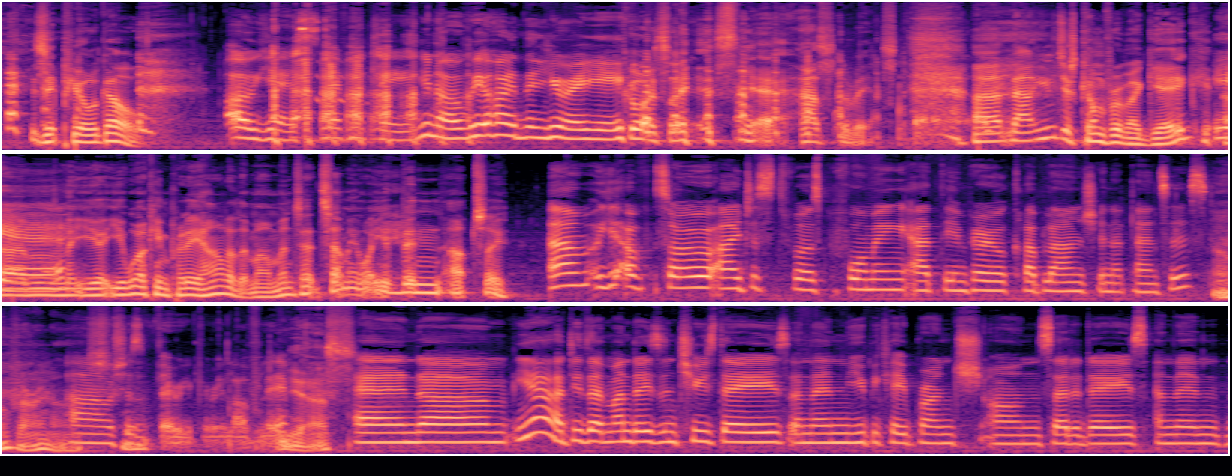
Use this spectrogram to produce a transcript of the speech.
Is it pure gold? Oh yes, definitely. You know, we are in the UAE. Of course it is. Yeah, it has to be. Uh, now, you've just come from a gig. Yeah. Um, you, are working pretty hard at the moment. Uh, Tell me what you've been up to. Um, yeah, so I just was performing at the Imperial Club Lounge in Atlantis. Oh, very nice. Uh, which is very, very lovely. Yes. And um, yeah, I do that Mondays and Tuesdays, and then UBK brunch on Saturdays, and then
